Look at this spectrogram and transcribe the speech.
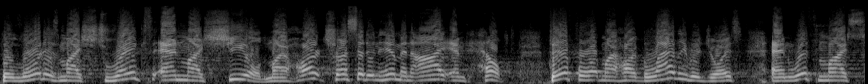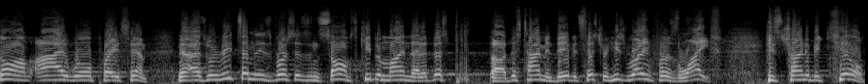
The Lord is my strength and my shield. My heart trusted in him, and I am helped. Therefore, my heart gladly rejoiced, and with my song I will praise him. Now, as we read some of these verses in Psalms, keep in mind that at this, uh, this time in David's history, he's running for his life. He's trying to be killed.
